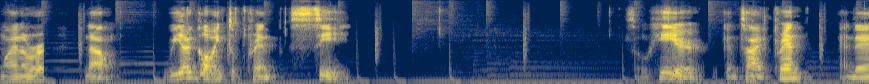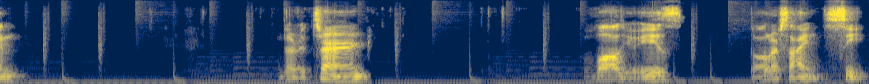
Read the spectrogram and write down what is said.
minor. Now, we are going to print c. So here, you can type print and then the return value is dollar sign C.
